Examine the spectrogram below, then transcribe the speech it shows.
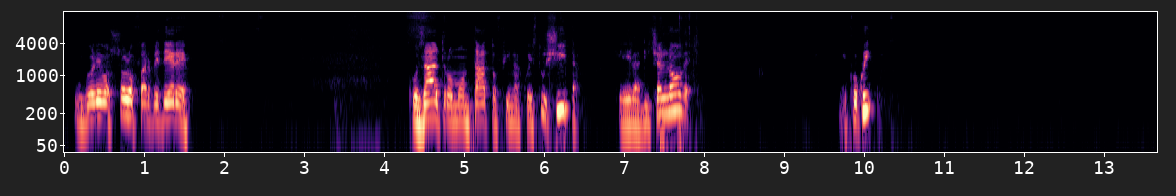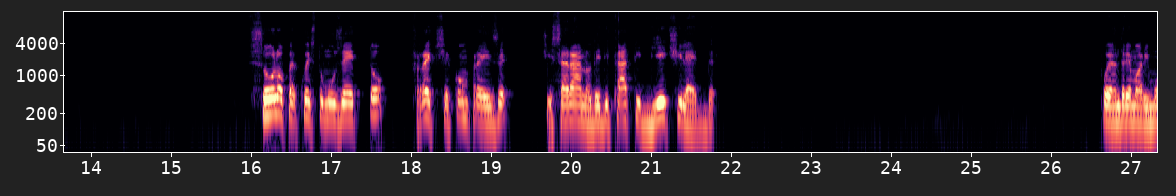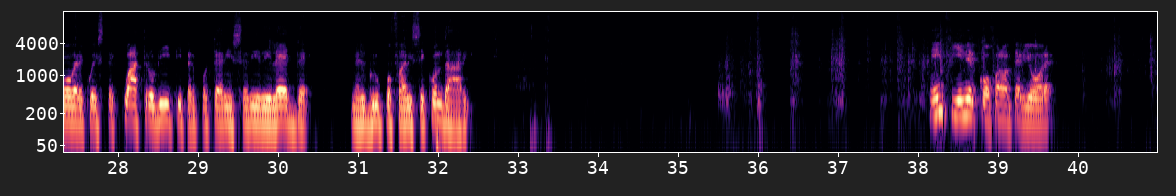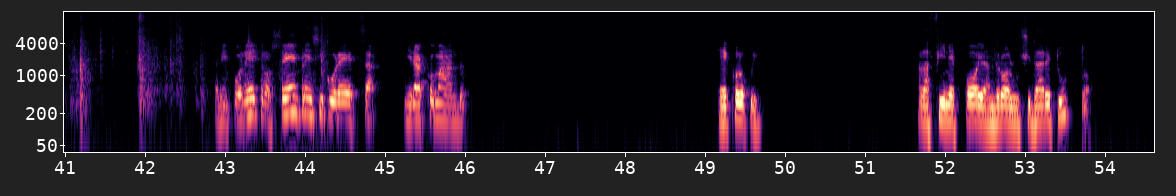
Vi volevo solo far vedere cos'altro ho montato fino a questa uscita, che è la 19. Ecco qui. Solo per questo musetto, frecce comprese, ci saranno dedicati 10 led. Poi andremo a rimuovere queste quattro viti per poter inserire i led nel gruppo fari secondari. E infine il cofano anteriore. Riponetelo sempre in sicurezza mi raccomando. Eccolo qui. Alla fine poi andrò a lucidare tutto,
